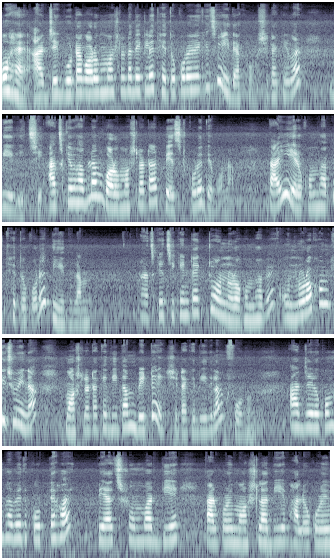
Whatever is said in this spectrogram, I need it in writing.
ও হ্যাঁ আর যে গোটা গরম মশলাটা দেখলে থেতো করে রেখেছি, এই দেখো, সেটাকে এবার দিয়ে দিচ্ছি। আজকে ভাবলাম গরম মশলাটা আর পেস্ট করে দেবো না। তাই এরকমভাবে থেতো করে দিয়ে দিলাম। আজকে চিকেনটা একটু অন্যরকমভাবে, অন্যরকম কিছুই না। মশলাটাকে দিতাম বেটে, সেটাকে দিয়ে দিলাম ফোড়ন। আর যেরকমভাবে করতে হয়, পেঁয়াজ, সোমবার দিয়ে, তারপরে মশলা দিয়ে ভালো করে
